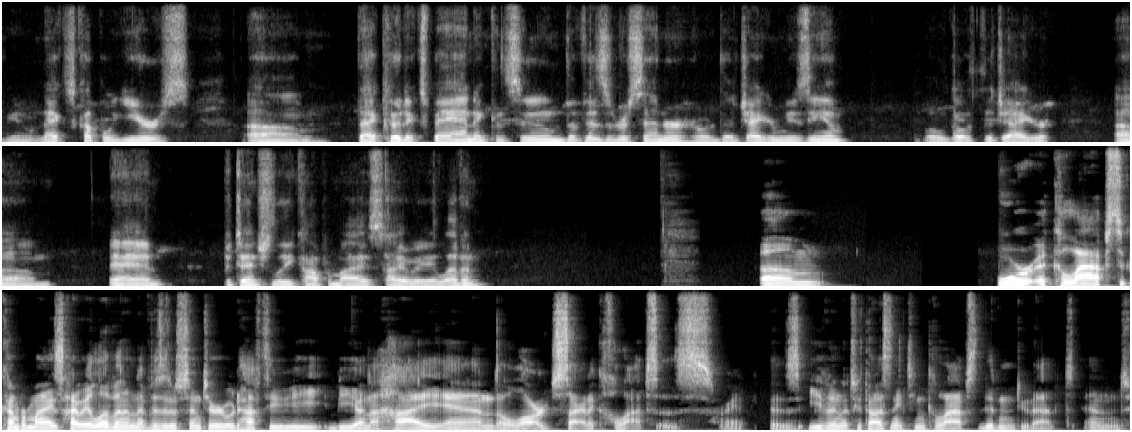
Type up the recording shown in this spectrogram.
you know next couple years um, that could expand and consume the visitor center or the Jaggar Museum? We'll go with the Jaggar, um, and potentially compromise Highway 11. Um, for a collapse to compromise Highway 11 and a visitor center, would have to be, be on a high and a large side of collapses, right? Because even the 2018 collapse didn't do that, and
